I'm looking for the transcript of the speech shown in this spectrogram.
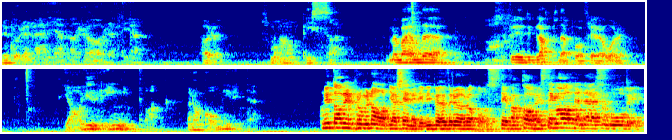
Nu börjar det här jävla röret igen. Hör du? Som om någon pissar. Men vad hände? För det är ju ett glapp där på flera år. Jag har ju ringt va, men de kommer ju inte. Nu tar vi en promenad, jag känner det. Vi behöver röra på oss. Stefan, kom nu. Stäng av den där så går vi.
